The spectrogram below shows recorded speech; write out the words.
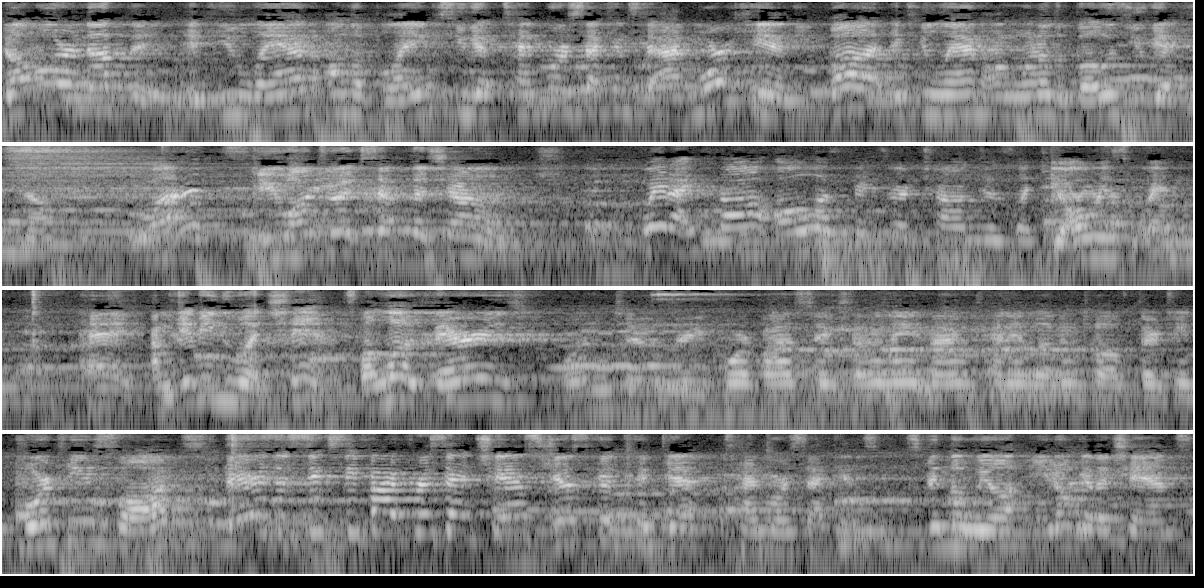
Double or nothing. If you land on the blanks, you get 10 more seconds to add more candy. But if you land on one of the bows, you get nothing. What? Do you want to accept the challenge? Wait, I thought all of Big Red challenges, like, you always win. Hey, I'm giving you a chance. But look, there is 1, 2, 3, 4, 5, 6, 7, 8, 9, 10, 11, 12, 13, 14 slots. There's a 65% chance Jessica could get 10 more seconds. Spin the wheel. You don't get a chance.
